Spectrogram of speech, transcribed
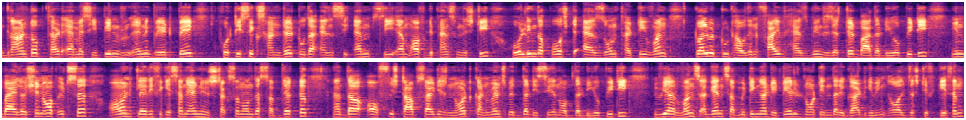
grant of third M S C P in grade pay 4600 to the NCMCM of Defense Ministry holding the post as Zone 31 12 2005 has been rejected by the DOPT in violation of its uh, own clarification and instruction on the subject. Uh, the of staff side is not convinced with the decision of the DOPT. We are once again submitting a detailed note in the regard giving all justification.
